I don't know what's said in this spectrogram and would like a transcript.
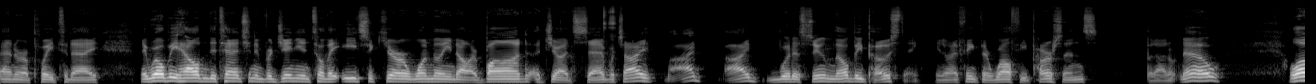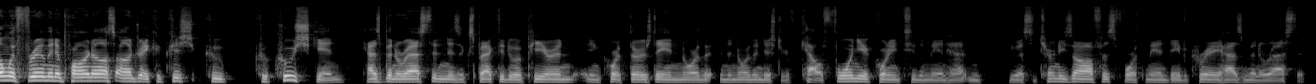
enter a plea today. They will be held in detention in Virginia until they each secure a one million dollar bond. A judge said, which I I I would assume they'll be posting. You know, I think they're wealthy persons, but I don't know. Along with Fruman and Parnas, Andrey Kukushkin has been arrested and is expected to appear in, in court Thursday in, northern, in the Northern District of California, according to the Manhattan U.S. Attorney's Office. Fourth man David Correia hasn't been arrested.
